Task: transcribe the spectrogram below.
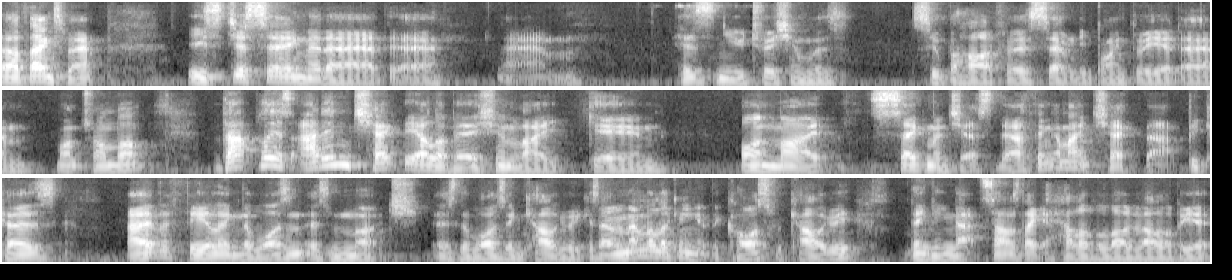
Oh, thanks, Matt. He's just saying that uh, um, his nutrition was super hard for his 70.3 at um, Mont Tremblant. That place, I didn't check the elevation like gain on my segment yesterday. I think I might check that because I have a feeling there wasn't as much as there was in Calgary. Because I remember looking at the course for Calgary, thinking that sounds like a hell of a lot of elevate,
